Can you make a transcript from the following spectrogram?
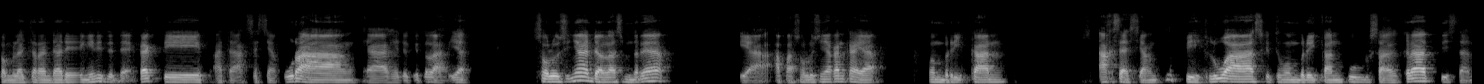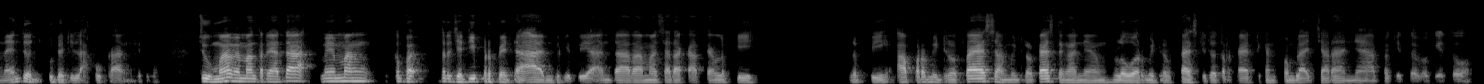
pembelajaran daring ini tidak efektif, ada aksesnya kurang, ya gitu gitulah. Ya solusinya adalah sebenarnya ya apa solusinya kan kayak memberikan akses yang lebih luas gitu, memberikan pulsa gratis dan lain itu sudah dilakukan gitu. Cuma memang ternyata memang terjadi perbedaan begitu ya antara masyarakat yang lebih lebih upper middle class yang middle class dengan yang lower middle class gitu terkait dengan pembelajarannya begitu begitu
